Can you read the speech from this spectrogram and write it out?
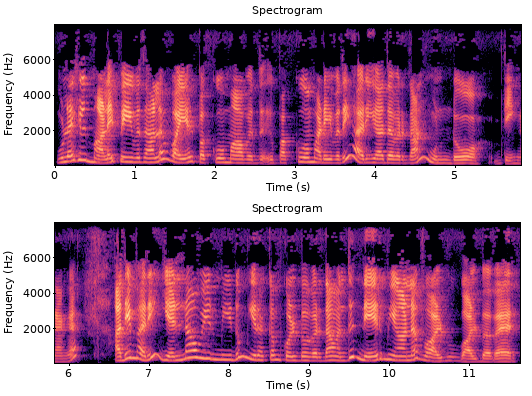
உலகில் மழை பெய்வதால வயல் பக்குவமாவது பக்குவம் அடைவதை அறியாதவர் தான் உண்டோ? அப்படிங்கிறாங்க. அதே மாதிரி எல்லா உயிர் மீதும் இரக்கம் கொள்பவர் தான் வந்து நேர்மையான வாழ்வு வாழ்பவர்.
